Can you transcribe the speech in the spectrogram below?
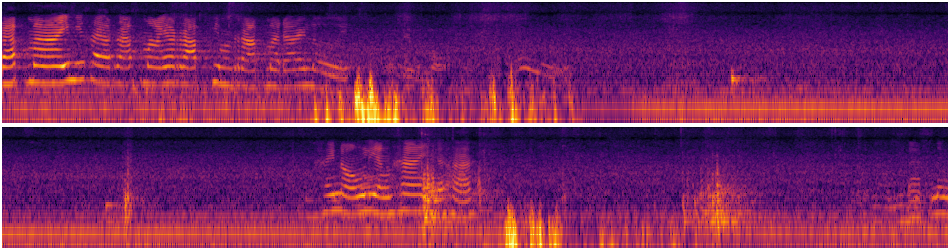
รับไหมมีใครรับไหมรับพิมพ์รับมาได้เลย เดี๋ยวบอก ให้น้องเลี้ยงให้นะคะแป๊บหนึ่ง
